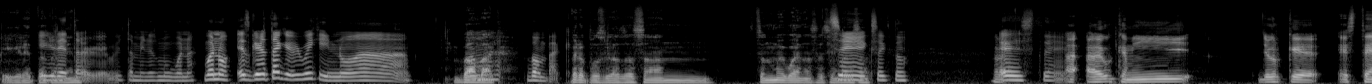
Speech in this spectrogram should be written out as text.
y Greta Y Greta también. Gerwig también es muy buena. Bueno, es Greta Gerwig y no a... Baumbach. Baumbach. Pero pues los dos son, son muy buenos Sí, haciendo eso. exacto. Este... A- algo que a mí, yo creo que este,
